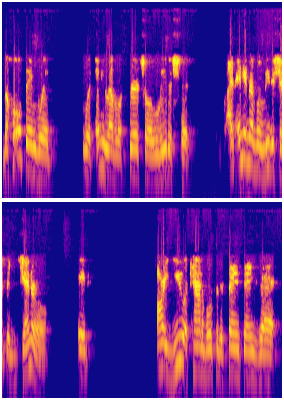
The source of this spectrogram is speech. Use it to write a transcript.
the whole thing with with any level of spiritual leadership, at any level of leadership in general, it's are you accountable to the same things that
